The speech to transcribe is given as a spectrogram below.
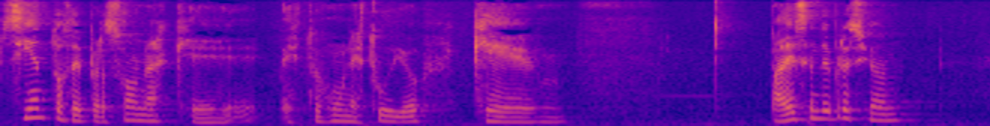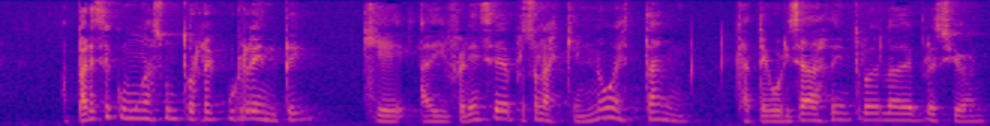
cientos de personas que, esto es un estudio, que padecen depresión, aparece como un asunto recurrente que a diferencia de personas que no están categorizadas dentro de la depresión,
